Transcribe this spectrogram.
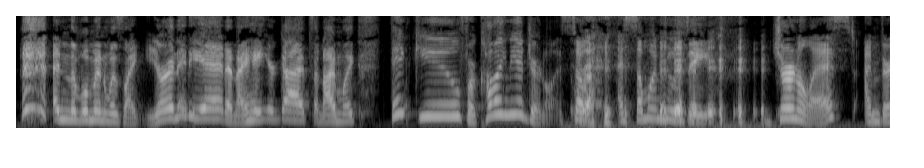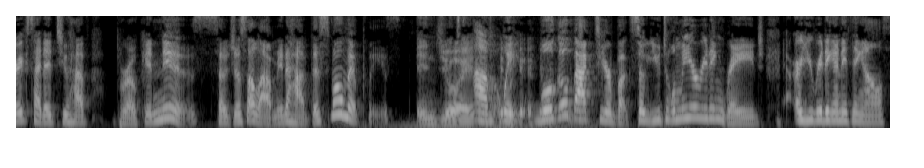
and the woman was like, You're an idiot and I hate your guts. And I'm like, Thank you for calling me a journalist. So, Right. as someone who is a journalist, I'm very excited to have broken news. So, just allow me to have this moment, please. enjoy. Um, wait, we'll go back to your book. So, you told me you're reading Rage. Are you reading anything else?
